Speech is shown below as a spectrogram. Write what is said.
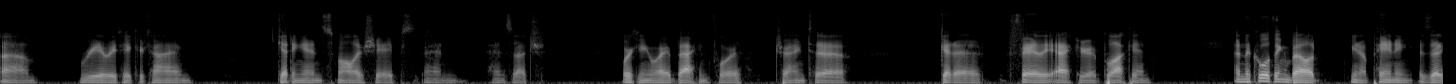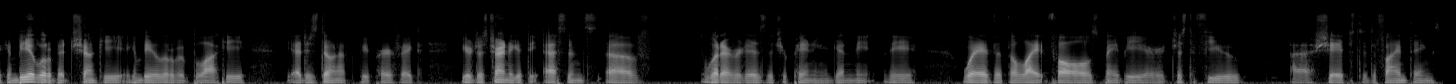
um, really take your time getting in smaller shapes and and such working your way back and forth trying to get a fairly accurate block in. And the cool thing about you know painting is that it can be a little bit chunky it can be a little bit blocky the edges don't have to be perfect. You're just trying to get the essence of whatever it is that you're painting. Again the the way that the light falls maybe or just a few uh, shapes to define things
